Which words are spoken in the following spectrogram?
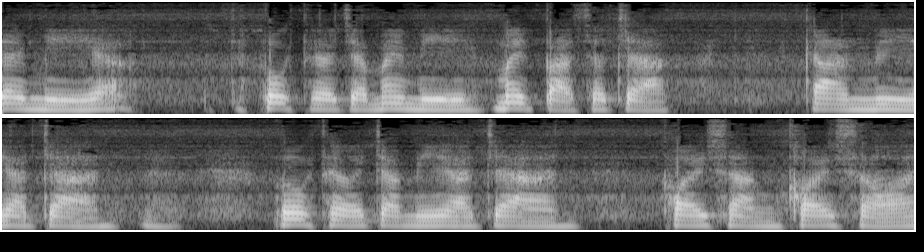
ได้มี พวกเธอจะไม่มีไม่ปราศจากการมีอาจารย์ พวกเธอจะมีอาจารย์ คอยสั่งคอยสอน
